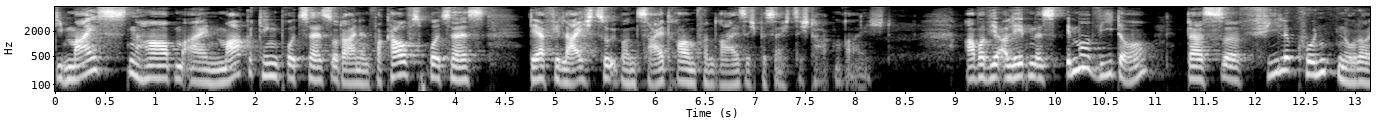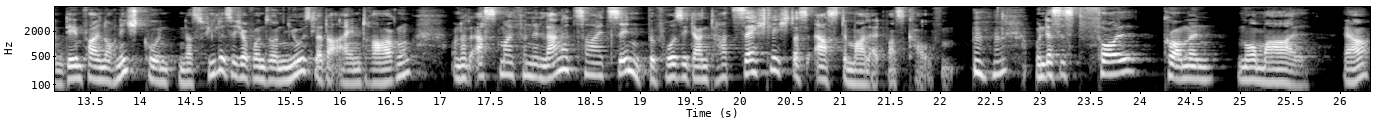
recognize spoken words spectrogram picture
Die meisten haben einen Marketingprozess oder einen Verkaufsprozess, der vielleicht so über einen Zeitraum von 30 bis 60 Tagen reicht. Aber wir erleben es immer wieder, dass äh, viele Kunden oder in dem Fall noch nicht Kunden, dass viele sich auf unseren Newsletter eintragen und dort erstmal für eine lange Zeit sind, bevor sie dann tatsächlich das erste Mal etwas kaufen. Mhm. Und das ist vollkommen normal. Ja,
